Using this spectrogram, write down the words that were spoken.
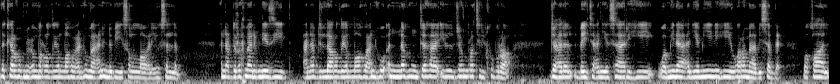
ذكره ابن عمر رضي الله عنهما عن النبي صلى الله عليه وسلم. عن عبد الرحمن بن يزيد عن عبد الله رضي الله عنه أنه انتهى إلى الجمرة الكبرى جعل البيت عن يساره ومنى عن يمينه ورمى بسبع وقال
